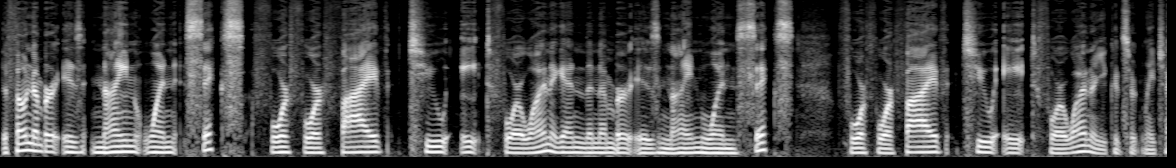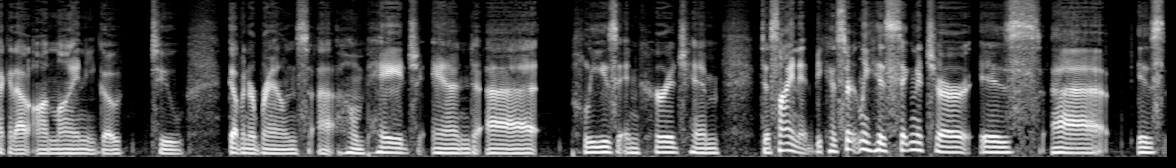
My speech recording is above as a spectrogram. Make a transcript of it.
The phone number is 916-445-2841. Again, the number is 916 445-2841, or you could certainly check it out online. You go to Governor Brown's uh, homepage and uh, please encourage him to sign it because certainly his signature is uh, is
